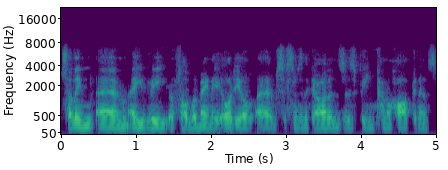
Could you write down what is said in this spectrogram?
selling um, AV or sort of mainly audio um, systems in the gardens has been kind of harping us,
